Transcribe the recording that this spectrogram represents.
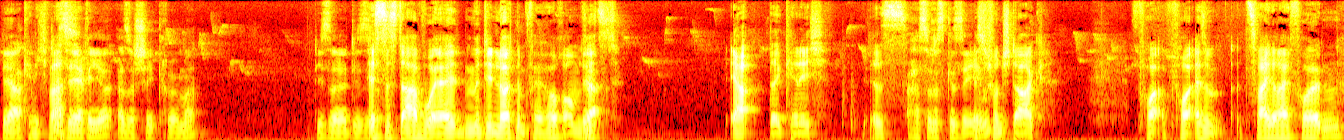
Ja, kenn ich die was? Serie, also Schick Krömer. Diese, diese ist es da, wo er mit den Leuten im Verhörraum Ja. sitzt? Ja, da kenne ich. Ist, Hast du das gesehen? ist schon stark. Vor, vor, also zwei, drei Folgen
